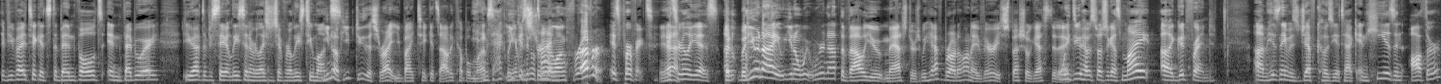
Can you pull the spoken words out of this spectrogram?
if you buy tickets to Ben Folds in February, you have to stay at least in a relationship for at least two months. You know, if you do this right, you buy tickets out a couple months. exactly, You every can single string time. along forever. it's perfect. Yeah. It really is. But, but you and I, you know, we're, we're not the value masters. We have brought on a very special guest today. We do have a special guest. My uh, good friend, um, his name is Jeff Koziatek, and he is an author.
